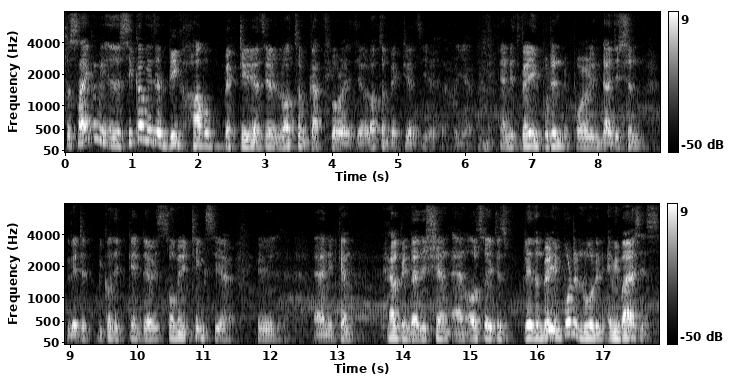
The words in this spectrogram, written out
so is, uh, is a big hub of bacteria. There are lots of gut flora. There are lots of bacteria here, here, and it's very important for in digestion related because it can. There is so many things here, uh, and it can help in digestion, and also it is plays a very important role in amoebiasis.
